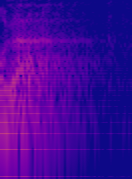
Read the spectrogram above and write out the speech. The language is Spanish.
Hola,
